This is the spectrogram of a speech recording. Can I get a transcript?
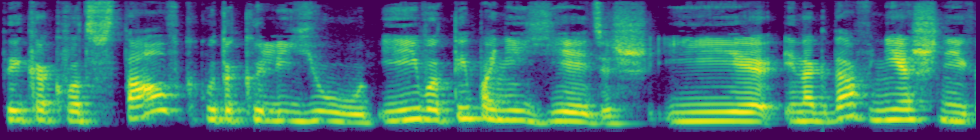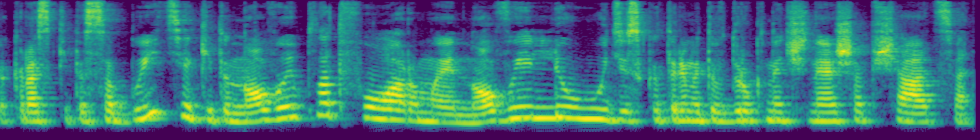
ты как вот встал в какую-то колею, и вот ты по ней едешь. И иногда внешние как раз какие-то события, какие-то новые платформы, новые люди, с которыми ты вдруг начинаешь общаться,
